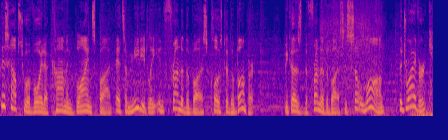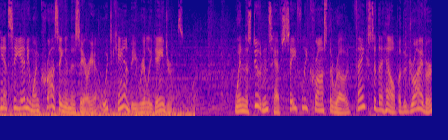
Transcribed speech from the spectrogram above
This helps to avoid a common blind spot that's immediately in front of the bus close to the bumper. Because the front of the bus is so long, the driver can't see anyone crossing in this area, which can be really dangerous. When the students have safely crossed the road thanks to the help of the driver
